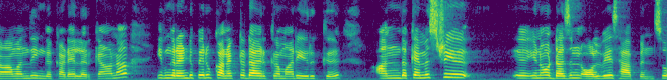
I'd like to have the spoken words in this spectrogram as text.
நான் வந்து இங்கே கடையில் இருக்கேன். ஆனால் இவங்க ரெண்டு பேரும் கனெக்டடாக இருக்கிற மாதிரி இருக்குது அந்த chemistry you know doesn't always happen so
